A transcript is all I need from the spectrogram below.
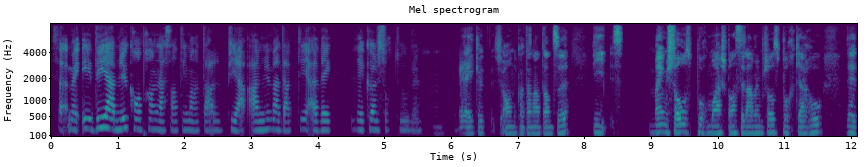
ça m'a aidé à mieux comprendre la santé mentale, puis à, à mieux m'adapter avec l'école surtout, là. Eh, écoute, on est content d'entendre ça. Puis, même chose pour moi, je pense que c'est la même chose pour Caro. De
